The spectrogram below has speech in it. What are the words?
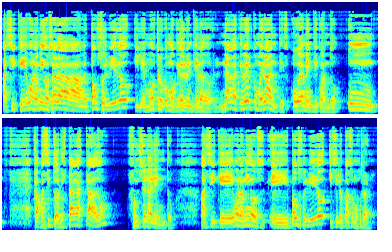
Así que bueno amigos, ahora pauso el video y les muestro cómo quedó el ventilador. Nada que ver como era antes. Obviamente cuando un capacitor está gastado, funciona lento. Así que bueno amigos, eh, pauso el video y se los paso a mostrar.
